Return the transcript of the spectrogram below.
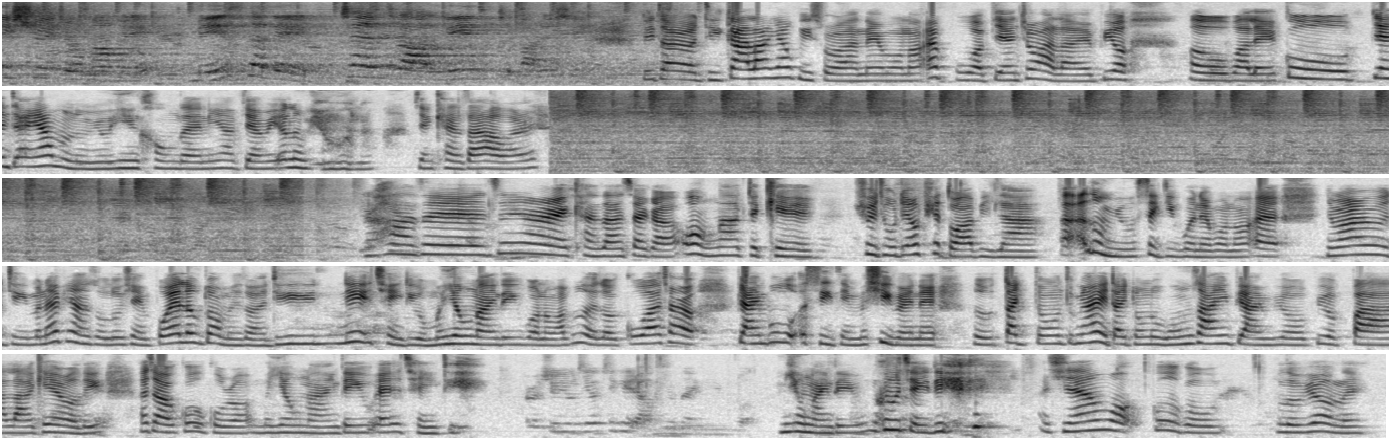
ဒီရွှေကျော်မှာမယ်မင်းဆက်နဲ့ချန်ဒရာလေးဖြစ်ပါတယ်ရှင်ပြီးကြတော့ဒီကာလာရောက်ပြီဆိုတာနဲ့ပေါ့နော်အပူကပြန်ကြွလာရပြီးတော့ဟိုဗာလဲကိုပြန်ကြံရမလို့မျိုးရင်ခုန်တယ်နေကပြန်ပြီးအဲ့လိုမျိုးပေါ့နော်ပြန်ခံစားရပါတယ်ရဟာစေကျင်းရတဲ့ခံစားချက်ကအော်ငါတကယ် ရွှေချိုတယောက်ဖြစ်သွားပြီလားအဲအဲ့လိုမျိုးစိတ်ကြီးဝင်နေပေါ့နော်အဲညီမတို့ဒီမနေ့ပြန်ဆိုလို့ရှိရင်ပွဲလောက်တော့မယ်ဆိုတာဒီနေ့အချိန်ဒီကိုမယုံနိုင်သေးဘူးပေါ့နော်ဘာဖြစ်လို့လဲဆိုတော့ကိုကကျတော့ပြိုင်ဖို့အစီအစဉ်မရှိဘဲနဲ့ဟိုတိုက်တွန်းသူများတွေတိုက်တွန်းလို့ဝုန်းဆိုင်ပြိုင်ပြီးတော့ပြီးတော့ပါလာခဲ့တော့လေအဲကြောင့်ကိုယ့်ကိုယ်တော့မယုံနိုင်သေးဘူးအဲအချိန်ဒီအဲ့တော့ရွှေရွှေတယောက်ဖြစ်ခဲ့တာမယုံနိုင်ဘူးပေါ့မယုံနိုင်သေးဘူးအခုချိန်ဒီအရန်ပေါ့ကိုယ့်ကိုယ်ဘယ်လိုပြောရမလဲဟို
